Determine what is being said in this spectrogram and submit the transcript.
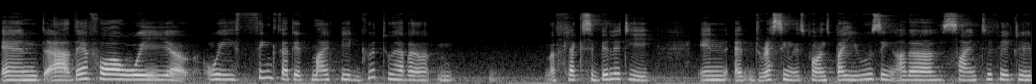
And uh, therefore, we, uh, we think that it might be good to have a, a flexibility in addressing these points by using other scientifically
